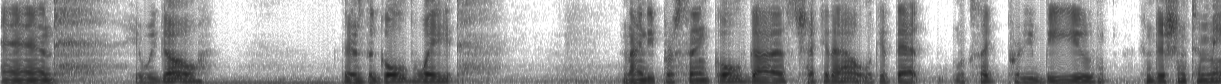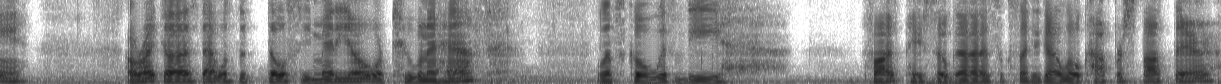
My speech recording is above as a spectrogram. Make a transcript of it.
And here we go. There's the gold weight. 90% gold, guys. Check it out. Look at that. Looks like pretty BU condition to me. All right, guys. That was the Dos y Medio, or two and a half. Let's go with the five peso, guys. Looks like it got a little copper spot there.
